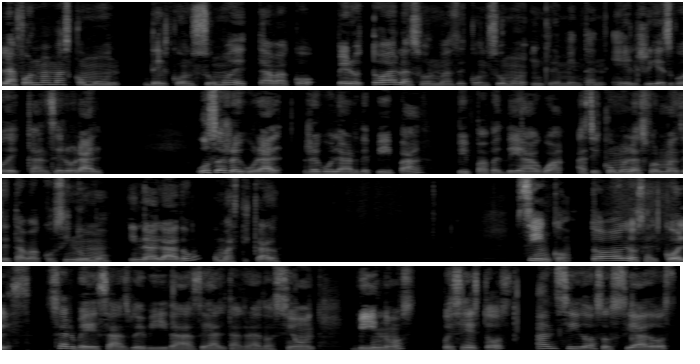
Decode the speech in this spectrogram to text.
la forma más común del consumo de tabaco, pero todas las formas de consumo incrementan el riesgo de cáncer oral. Uso regular, regular de pipa, pipa de agua, así como las formas de tabaco sin humo, inhalado o masticado. 5. Todos los alcoholes, cervezas, bebidas de alta graduación, vinos, pues estos han sido asociados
